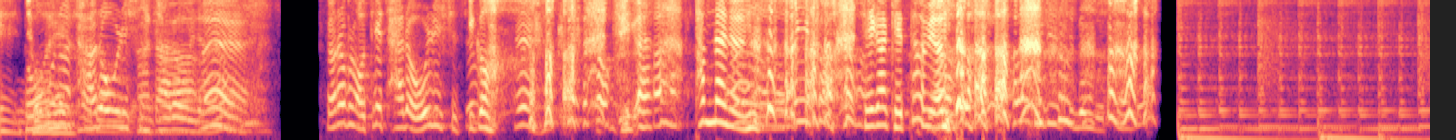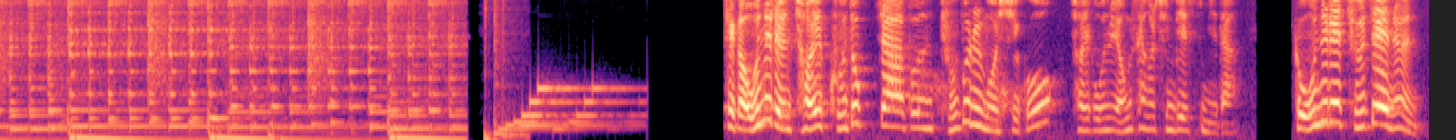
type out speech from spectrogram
예, 너무나. 잘 어울리신다. 아, 잘 어울려요? 네. 여러분 어떻게 잘 어울리시죠? 이거 네, 제가 탐나는 어, 제가 개 타면 제가 오늘은 저희 구독자분 두 분을 모시고 저희가 오늘 영상을 준비했습니다. 그 오늘의 주제는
